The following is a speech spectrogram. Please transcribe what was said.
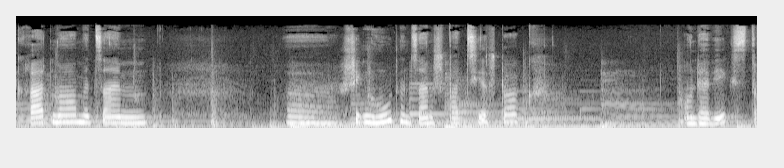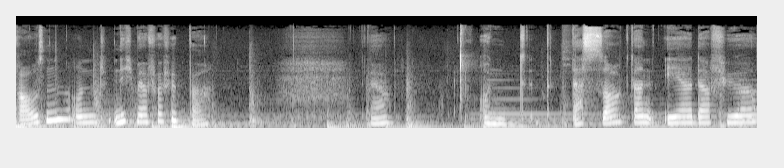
gerade mal mit seinem äh, schicken Hut und seinem Spazierstock unterwegs draußen und nicht mehr verfügbar. Ja. Und das sorgt dann eher dafür,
